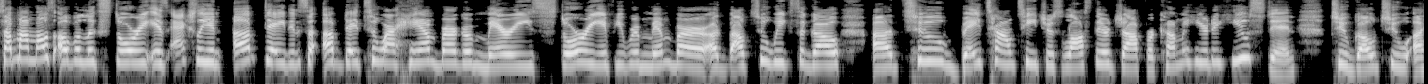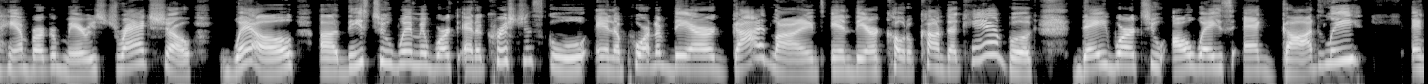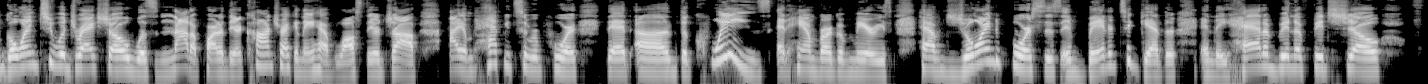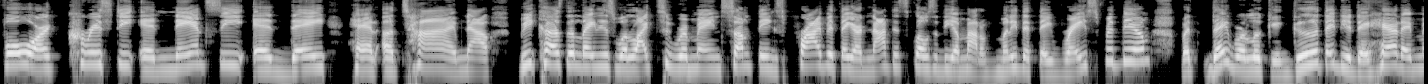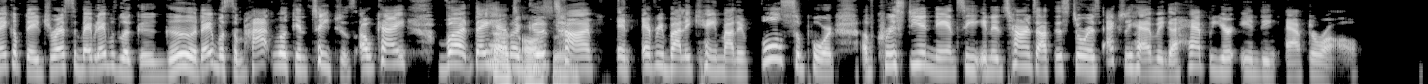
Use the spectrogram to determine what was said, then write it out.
So my most overlooked story is actually an update. It's an update to our Hamburger Mary's story. If you remember, about two weeks ago, uh, two Baytown teachers lost their job for coming here to Houston to go to a Hamburger Mary's drag show. Well, uh, these two women worked at a Christian school and a part of their guidelines in their code of conduct handbook, they were to always act godly and going to a drag show was not a part of their contract and they have lost their job. I am happy to report that uh, the queens at Hamburger Mary's have joined forces and banded together and they had a benefit show for Christy and Nancy, and they had a time. Now, because the ladies would like to remain some things private, they are not disclosing the amount of money that they raised for them, but they were looking good. They did their hair, their makeup, their dressing, baby. They was looking good. They were some hot looking teachers, okay? But they had That's a awesome. good time and everybody came out in full support of Christy and Nancy. And it turns out this story is actually having a happier ending after all.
